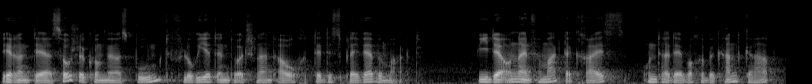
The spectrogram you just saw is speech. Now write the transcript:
Während der Social Commerce boomt, floriert in Deutschland auch der Display-Werbemarkt. Wie der Online-Vermarkterkreis unter der Woche bekannt gab,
